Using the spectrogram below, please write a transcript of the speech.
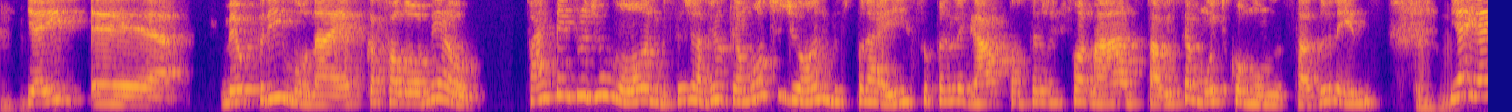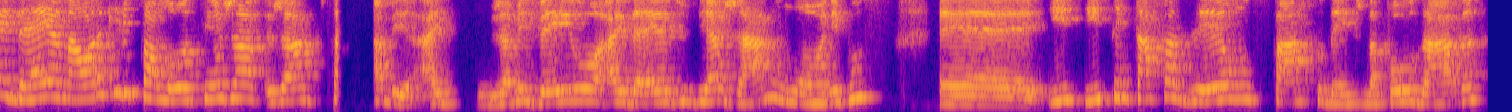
Uhum. E aí é, meu primo na época falou, meu, faz dentro de um ônibus. Você já viu? Tem um monte de ônibus por aí, super legal, que estão sendo reformados tal. Isso é muito comum nos Estados Unidos. Uhum. E aí a ideia, na hora que ele falou, assim, eu já, já sabe, aí já me veio a ideia de viajar num ônibus é, e, e, tentar fazer um espaço dentro da pousada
